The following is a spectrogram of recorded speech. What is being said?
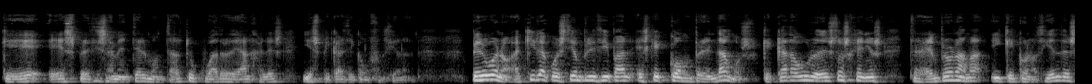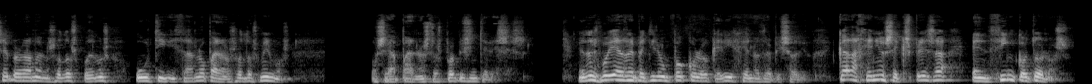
que es precisamente el montar tu cuadro de ángeles y explicarte cómo funcionan. Pero bueno, aquí la cuestión principal es que comprendamos que cada uno de estos genios trae un programa y que conociendo ese programa nosotros podemos utilizarlo para nosotros mismos, o sea, para nuestros propios intereses. Entonces voy a repetir un poco lo que dije en otro episodio. Cada genio se expresa en cinco tonos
